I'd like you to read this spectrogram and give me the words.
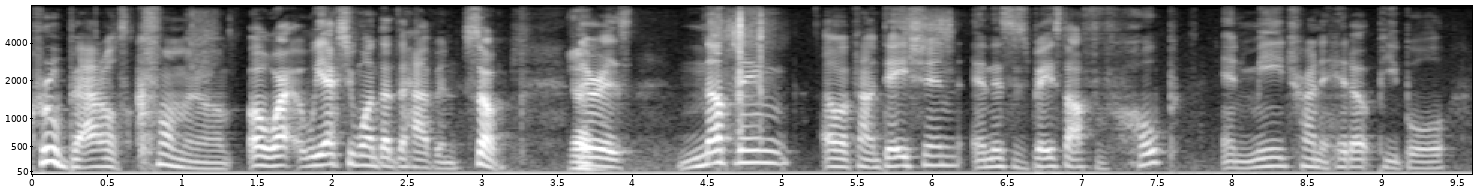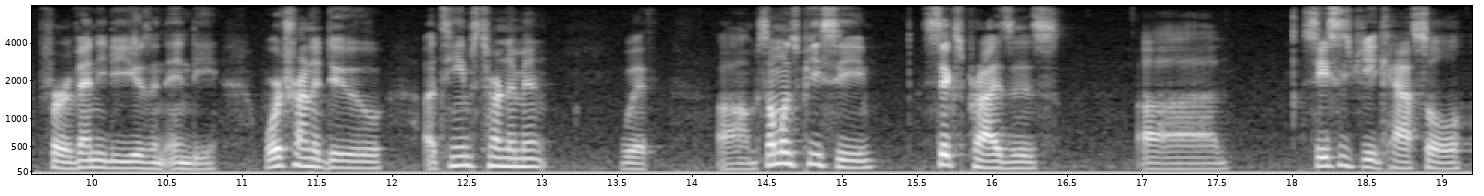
crew battles coming up. Oh, we actually want that to happen. So Yeah. there is nothing of a foundation, and this is based off of hope and me trying to hit up people for a venue to use in Indy. We're trying to do a teams tournament with um, someone's PC, six prizes, uh, CCG Castle,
